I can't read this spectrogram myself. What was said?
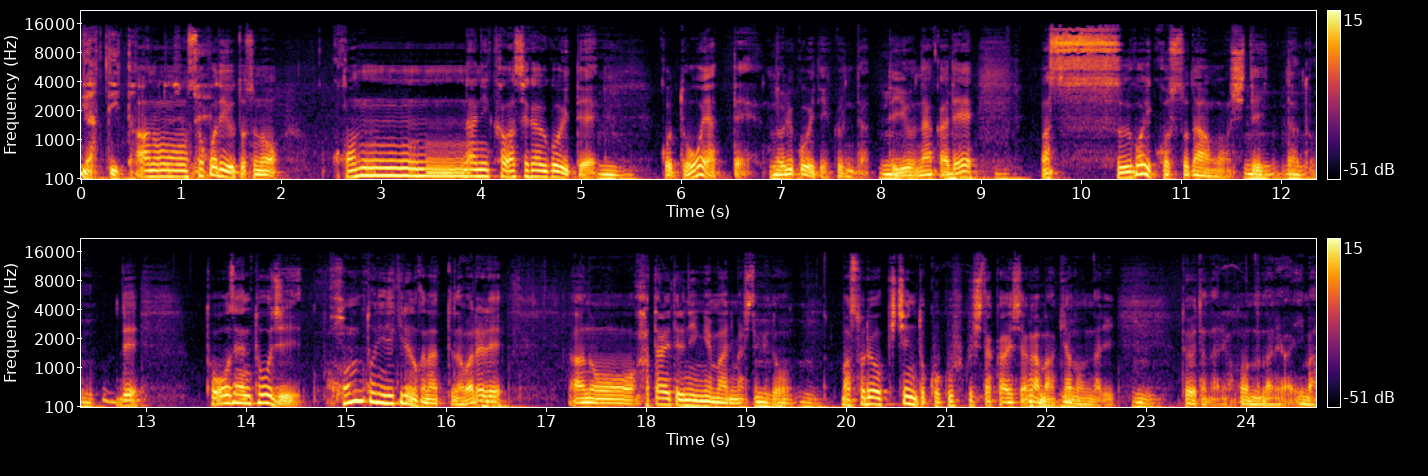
やっていった、ね、あのそこでいうとそのこんなに為替が動いて、うん。こうどうやって乗り越えていくんだっていう中で、まあ、すごいコストダウンをしていったと。で当然当時本当にできるのかなっていうのは我々、あの働いてる人間もありましたけど、まあ、それをきちんと克服した会社が、まあ、キャノンなり、トヨタなりホンダなりは今、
